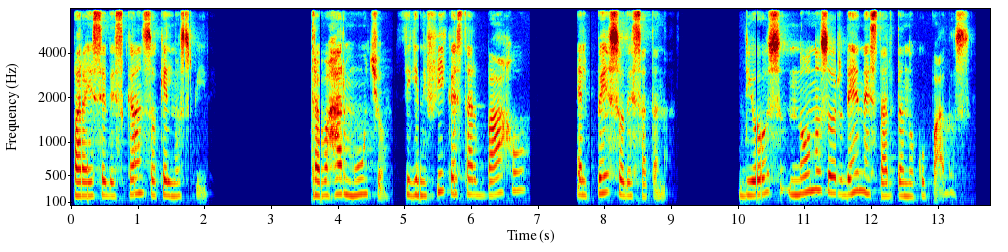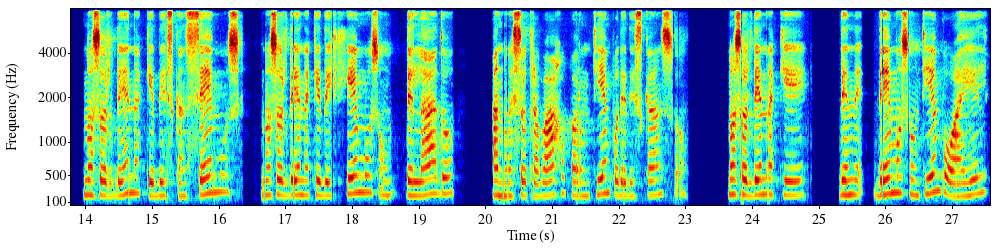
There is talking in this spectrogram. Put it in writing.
para ese descanso que Él nos pide. Trabajar mucho significa estar bajo el peso de Satanás Dios no nos ordena estar tan ocupados, nos ordena que descansemos, nos ordena que dejemos de lado a nuestro trabajo para un tiempo de descanso, nos ordena que demos un tiempo a Él,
